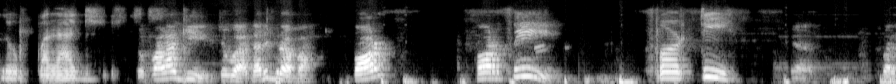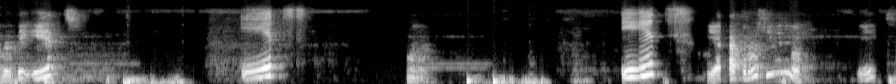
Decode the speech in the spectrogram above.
lupa lagi Lupa lagi. Coba tadi berapa? For 40. forty Ya. Berarti it's it's mana? it's Ya, terus ini loh. It's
